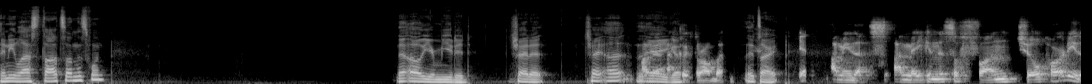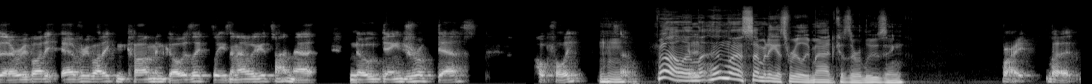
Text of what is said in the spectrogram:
Any last thoughts on this one? No, oh, you're muted. Try to try. Uh, there bad, you I go. clicked the wrong button. It's all right. Yeah, I mean that's I'm making this a fun, chill party that everybody everybody can come and go as they please and have a good time at. No danger of death, hopefully. Mhm. So Well, unle- unless somebody gets really mad because they're losing. right, but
